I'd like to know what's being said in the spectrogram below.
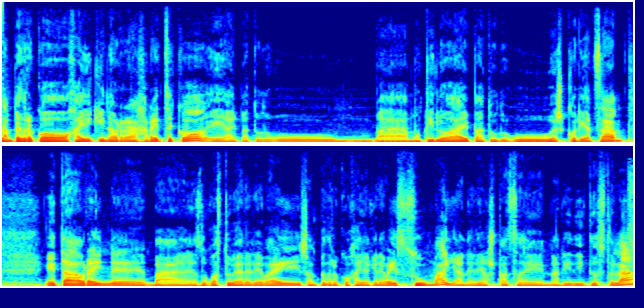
San Pedroko jaiekin aurrera jarraitzeko, e, aipatu dugu ba, mutiloa, aipatu dugu eskoriatza, eta orain e, ba, ez dugu aztu behar ere bai, San Pedroko jaiak ere bai, zumaian ere ospatzen ari dituztela.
